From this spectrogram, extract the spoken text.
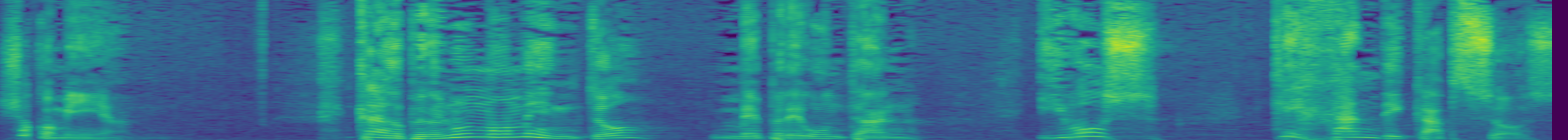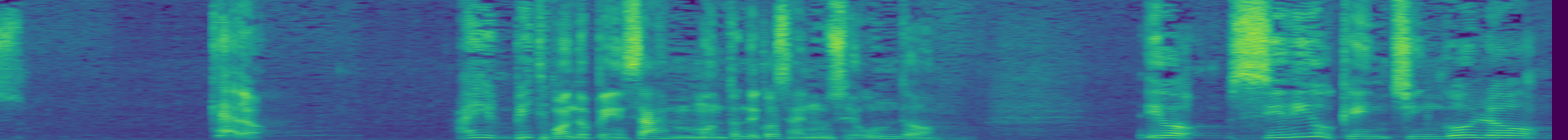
yo comía. Claro, pero en un momento me preguntan, ¿y vos qué handicap sos? Claro, ahí, ¿viste cuando pensás un montón de cosas en un segundo? Digo, si digo que en Chingolo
